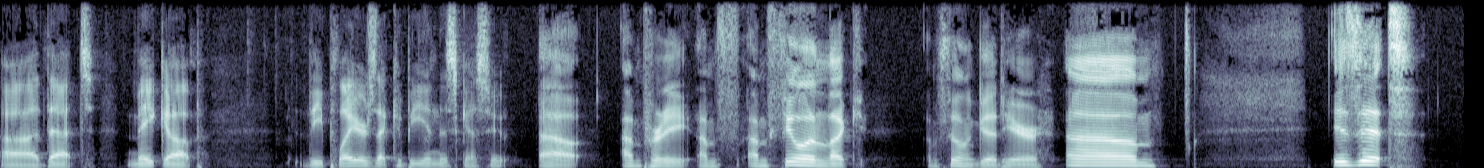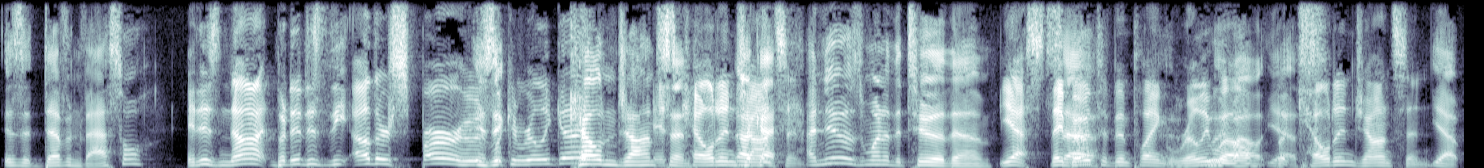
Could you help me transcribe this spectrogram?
uh, that make up the players that could be in this Guess Who. uh, I'm pretty. I'm I'm feeling like I'm feeling good here. Um, is it is it Devin Vassell? It is not, but it is the other Spur who is, Is looking really good. Keldon Johnson. It's Keldon Okay, Johnson. I knew it was one of the two of them. Yes, they So- both have been playing really, Really well, well, yes. but Keldon Johnson Yep.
